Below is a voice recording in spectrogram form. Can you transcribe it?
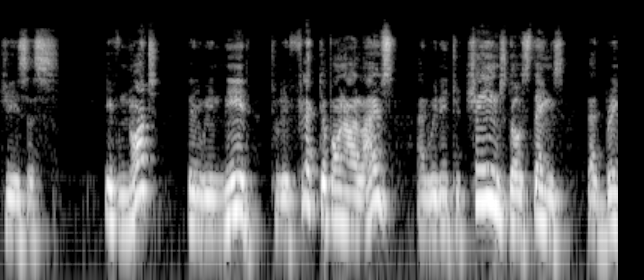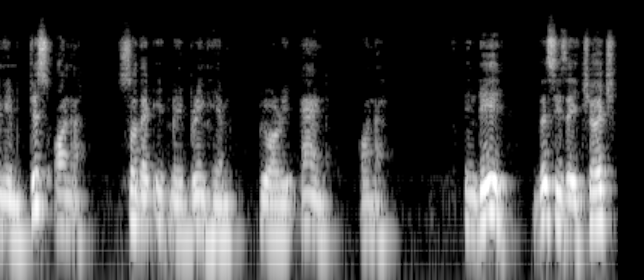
Jesus. If not, then we need to reflect upon our lives and we need to change those things that bring him dishonor so that it may bring him glory and honor. Indeed, this is a church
